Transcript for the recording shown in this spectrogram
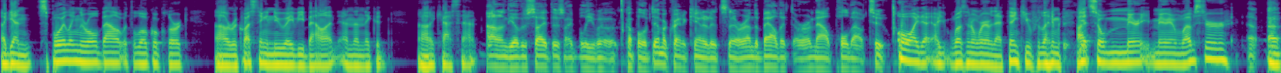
again, spoiling their old ballot with the local clerk, uh, requesting a new AV ballot, and then they could uh, cast that. On the other side, there's, I believe, a couple of Democratic candidates that are on the ballot that are now pulled out too. Oh, I, I wasn't aware of that. Thank you for letting me. Uh, so, Mary, Marion Webster, uh, uh,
